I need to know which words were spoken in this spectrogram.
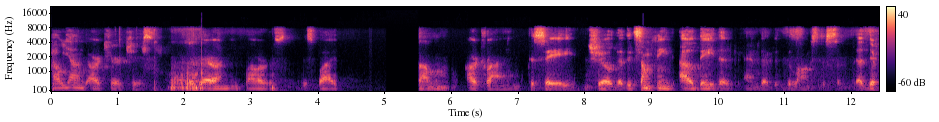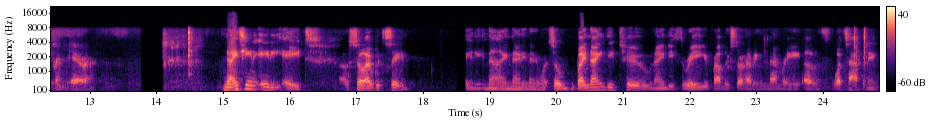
how young our church is. There are new powers, despite some are trying to say and show that it's something outdated and that it belongs to some, a different era. 1988. Uh, so I would say 89, 90, 91. So by 92, 93, you probably start having a memory of what's happening.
